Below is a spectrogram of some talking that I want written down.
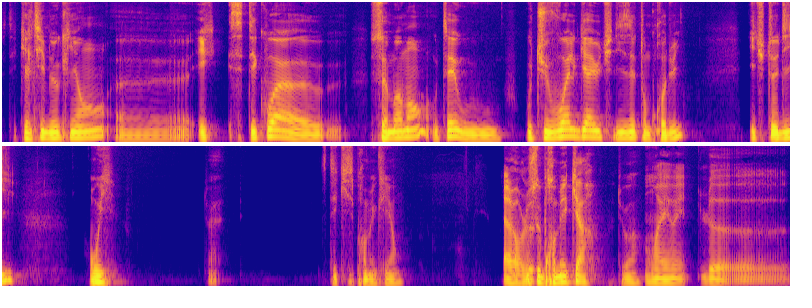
C'était quel type de client? Euh, Et c'était quoi euh, ce moment où, où, où tu vois le gars utiliser ton produit et tu te dis oui. Ouais. C'était qui ce premier client? Alors, le, ce premier cas, tu vois Ouais, ouais. Le euh,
